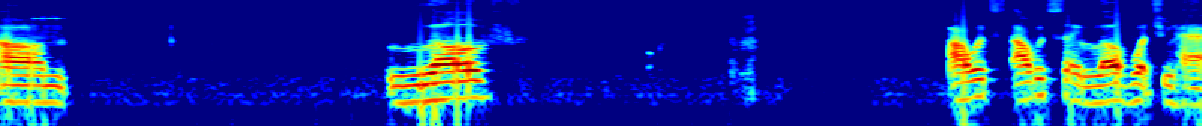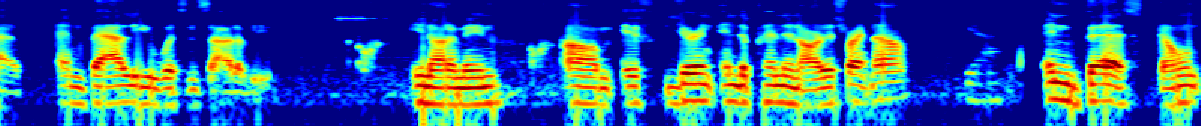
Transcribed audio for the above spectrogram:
um love i would i would say love what you have and value what's inside of you you know what i mean um if you're an independent artist right now. Invest. Don't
